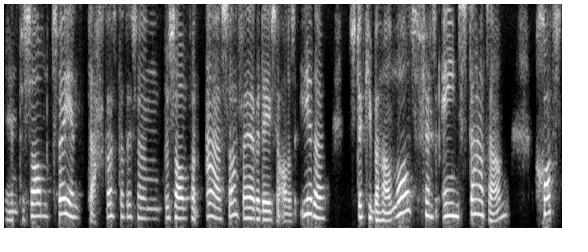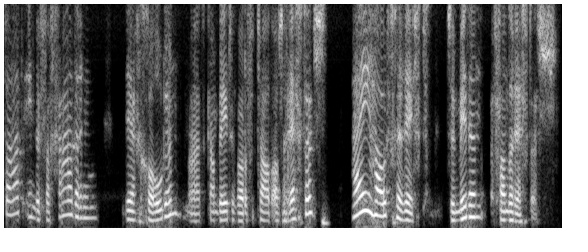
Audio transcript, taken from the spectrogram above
En Psalm 82, dat is een psalm van Asaf. We hebben deze al eens eerder een stukje behandeld. Vers 1 staat dan: God staat in de vergadering der goden, maar het kan beter worden vertaald als rechters. Hij houdt gericht te midden van de rechters.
